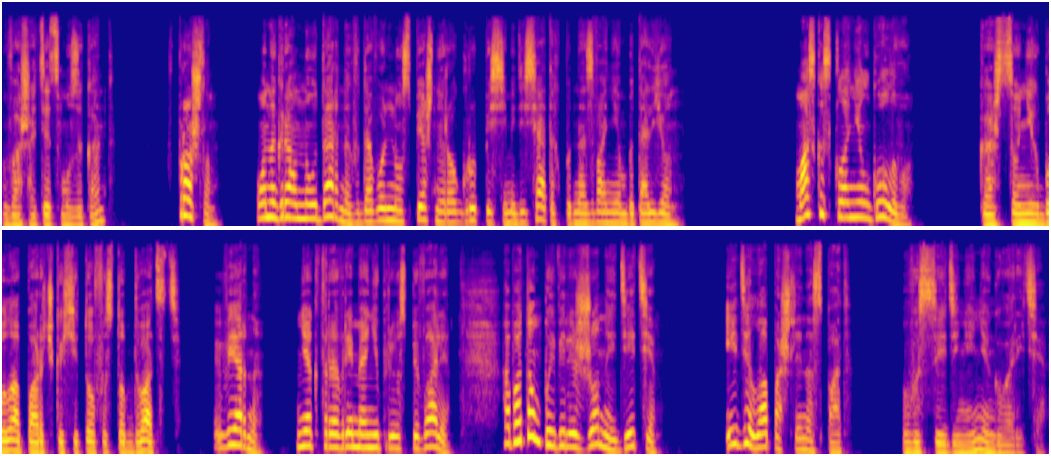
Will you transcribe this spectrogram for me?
«Ваш отец музыкант?» «В прошлом. Он играл на ударных в довольно успешной рок-группе 70-х под названием «Батальон». Маска склонил голову. Кажется, у них была парочка хитов из топ-20. Верно. Некоторое время они преуспевали, а потом появились жены и дети, и дела пошли на спад. «Воссоединение, говорите?»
